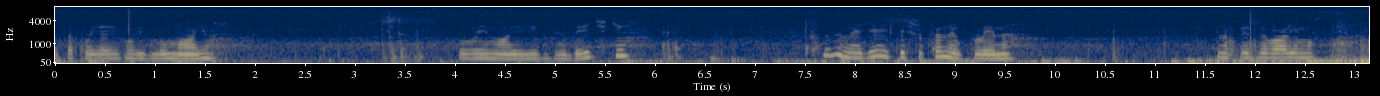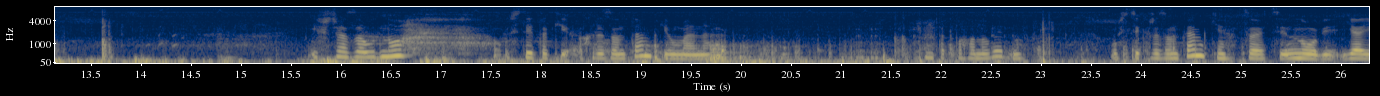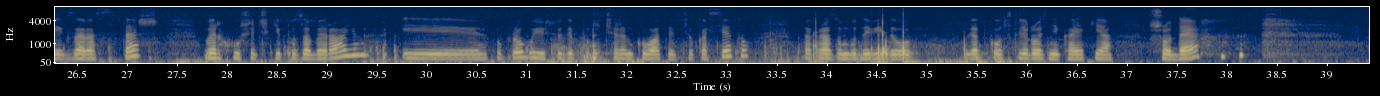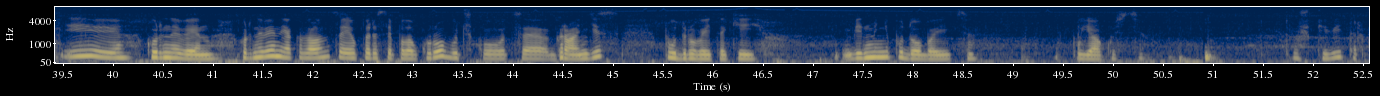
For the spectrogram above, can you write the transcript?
Тако я його відломаю. Виймаю їх з водички. Дуже надіюся, що це не вплине на приживаємость. І ще заодно ось ці такі хризантемки у мене. Не так погано видно. Ось ці хризантемки, це ці нові. Я їх зараз теж верхушечки позабираю і попробую сюди почеренкувати цю касету. Так разом буде відео для такого склерозника, як я, що де. І курневин. Курневин, я казала, ну це я пересипала в коробочку. Це Грандіс, пудровий такий. Він мені подобається по якості. Трошки вітер.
